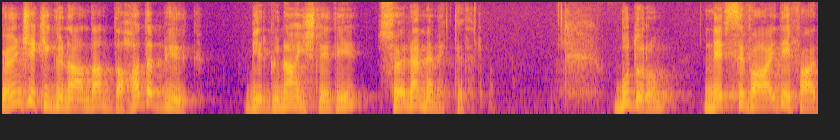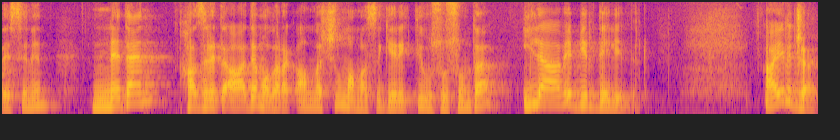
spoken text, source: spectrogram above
önceki günahından daha da büyük bir günah işlediği söylenmemektedir. Bu durum nefsi vaide ifadesinin neden Hazreti Adem olarak anlaşılmaması gerektiği hususunda ilave bir delildir. Ayrıca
